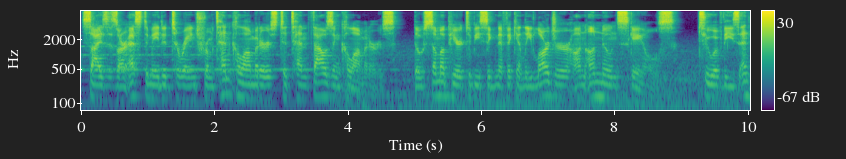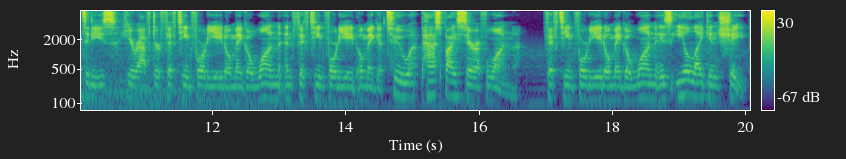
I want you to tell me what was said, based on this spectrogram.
Sizes are estimated to range from 10 kilometers to 10,000 kilometers, though some appear to be significantly larger on unknown scales. Two of these entities, hereafter 1548 Omega 1 and 1548 Omega 2, pass by Seraph 1. 1548 Omega 1 is eel-like in shape,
